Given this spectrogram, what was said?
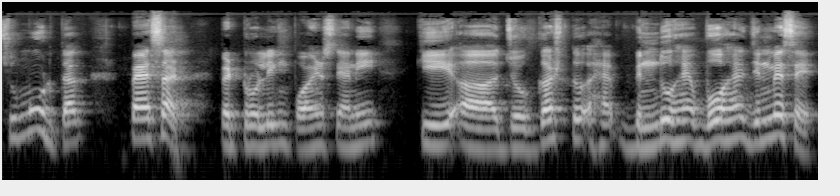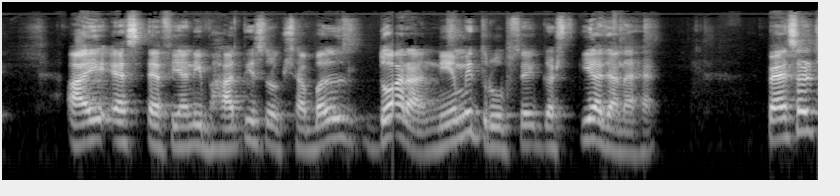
चुमूर तक पैंसठ पेट्रोलिंग पॉइंट्स, यानी कि जो गश्त है, बिंदु हैं, वो हैं, जिनमें से आईएसएफ, यानी भारतीय सुरक्षा बल द्वारा नियमित रूप से गश्त किया जाना है। पैंसठ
